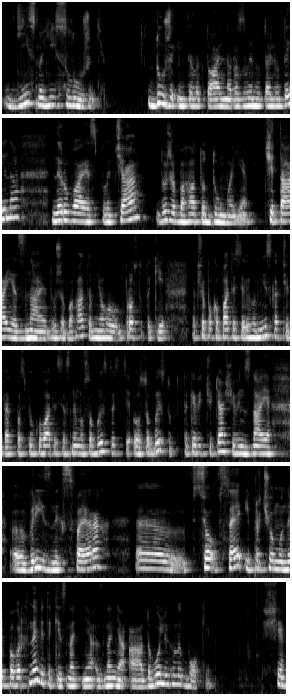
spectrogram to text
дійсно їй служить. Дуже інтелектуально розвинута людина, не рубає з плеча, дуже багато думає, читає, знає дуже багато. В нього просто такі, якщо покопатися в його мізках чи так поспілкуватися з ним особисто, особисто то таке відчуття, що він знає в різних сферах все, все і причому не поверхневі такі знання, знання, а доволі глибокі. Ще.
